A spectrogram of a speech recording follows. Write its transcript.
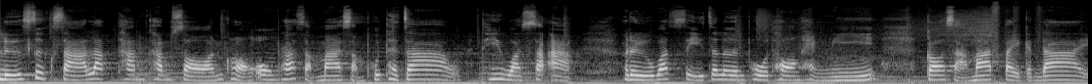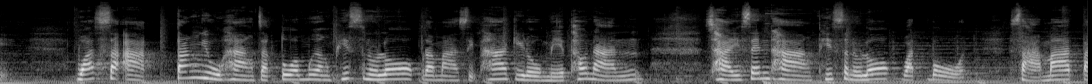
หรือศึกษาหลักธรรมคำสอนขององค์พระสัมมาสัมพุทธเจ้า ที่วัดสะอัก หรือวัดศรีเจริญโพทองแห่งนี้ ก็สามารถไปกันได้ วัดสะอักตั้งอยู่ห่างจากตัวเมืองพิษณุโลกประมาณ 15 กิโลเมตรเท่านั้น ใช้เส้นทางพิษณุโลกวัดโบสถ์สามารถไป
